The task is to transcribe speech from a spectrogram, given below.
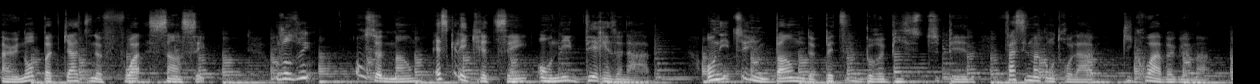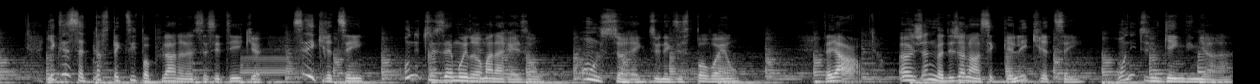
à un autre podcast d'une foi sensée. Aujourd'hui, on se demande, est-ce que les chrétiens, on est déraisonnables? On est-tu une bande de petites brebis stupides, facilement contrôlables, qui croient aveuglement? Il existe cette perspective populaire dans notre société que si les chrétiens, utilisait moindrement la raison, on le saurait que Dieu n'existe pas, voyons. D'ailleurs, un jeune m'a déjà lancé que les chrétiens, on est une gang d'ignorants,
